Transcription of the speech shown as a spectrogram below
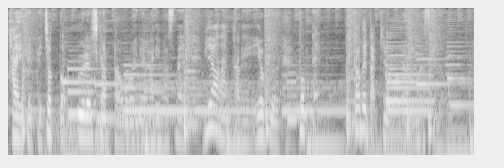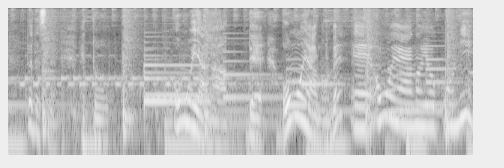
生えててちょっと嬉しかった思い出がありますね。ビワなんかねよく取って食べた記憶がありますけど。でですねえっと母屋があって母屋のね、えー、母屋の横に、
